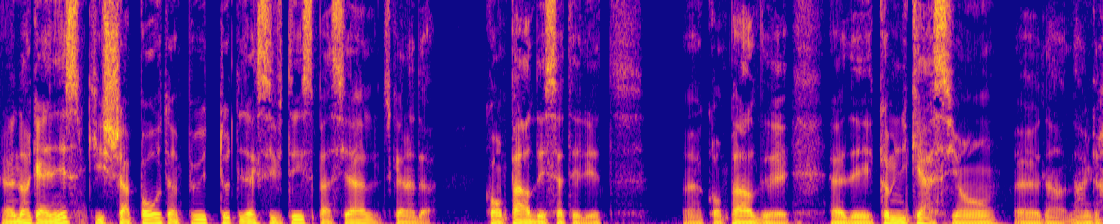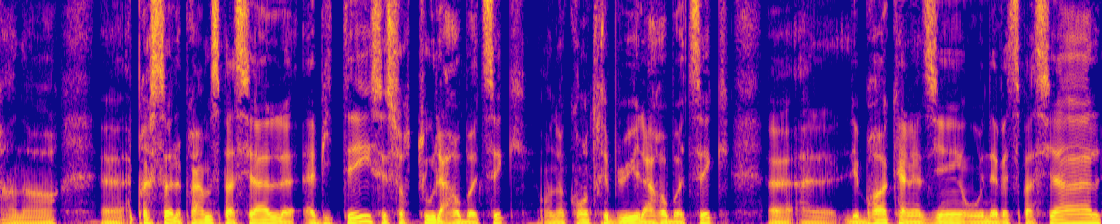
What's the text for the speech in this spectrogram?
un organisme qui chapeaute un peu toutes les activités spatiales du Canada. Qu'on parle des satellites, euh, qu'on parle de- euh, des communications euh, dans, dans le Grand Nord. Après ça, le programme spatial habité, c'est surtout la robotique. On a contribué la robotique, à- les bras canadiens aux navettes spatiales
